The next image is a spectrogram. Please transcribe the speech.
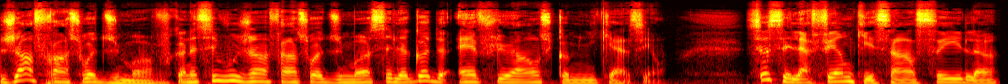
Jean-François Dumas. Vous connaissez-vous Jean-François Dumas? C'est le gars de Influence Communication. Ça, c'est la firme qui est censée là,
